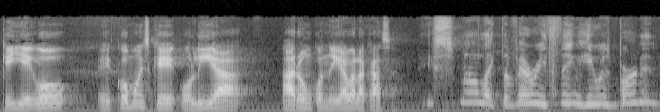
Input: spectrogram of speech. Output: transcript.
que llegó, eh, cómo es que olía Aarón cuando llegaba a la casa? He smelled like the very thing he was burning.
